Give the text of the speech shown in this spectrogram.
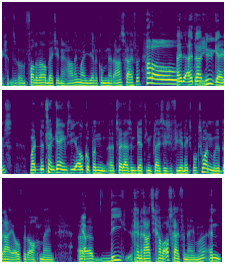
ik- we vallen wel een beetje in herhaling. Maar Jelle komt net aanschuiven. Hallo! Hij, hij draait Hoi. nu games. Maar dit zijn games die ook op een eh, 2013 PlayStation 4 en Xbox One moeten draaien over het algemeen. Eh, Ja. Die generatie gaan we afscheid van nemen. En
